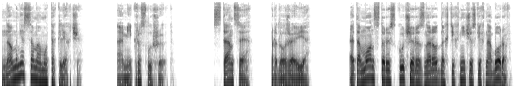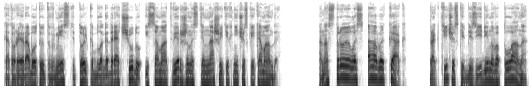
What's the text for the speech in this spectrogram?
Но мне самому так легче. А микро слушают. Станция, продолжаю я, это монстр из кучи разнородных технических наборов, которые работают вместе только благодаря чуду и самоотверженности нашей технической команды. Она строилась абы как, практически без единого плана,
